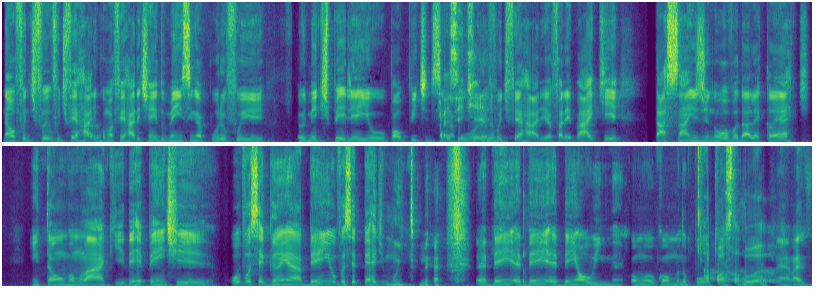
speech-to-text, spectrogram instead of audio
Não, eu fui, fui, fui de Ferrari. Como a Ferrari tinha ido bem em Singapura, eu fui. Eu meio que espelhei o palpite de Singapura e fui de Ferrari. Eu falei, vai que dá Sainz de novo, ou dá Leclerc. Então vamos lá, que de repente ou você ganha bem ou você perde muito, né? É bem, é bem, é bem all-in, né? Como, como no poker. Aposta boa. É, mas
